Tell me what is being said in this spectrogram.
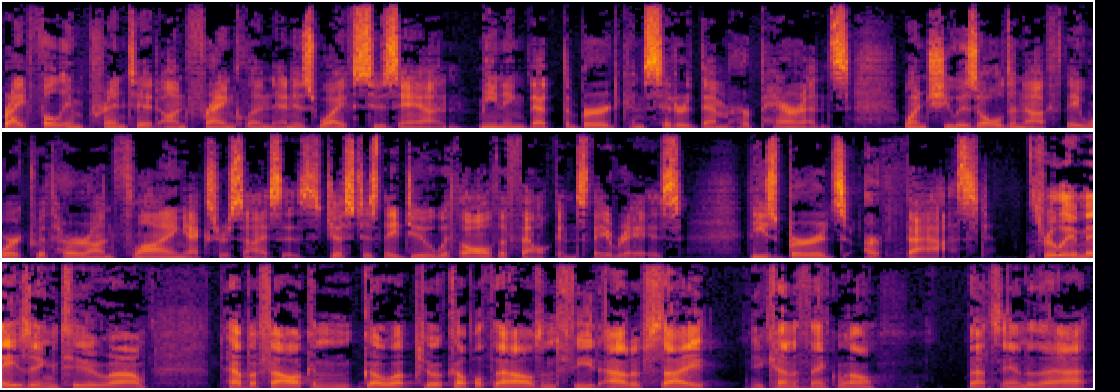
Frightful imprinted on Franklin and his wife Suzanne, meaning that the bird considered them her parents. Once she was old enough, they worked with her on flying exercises, just as they do with all the falcons they raise. These birds are fast. It's really amazing to uh, have a falcon go up to a couple thousand feet out of sight. You kind of think, well, that's the end of that.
